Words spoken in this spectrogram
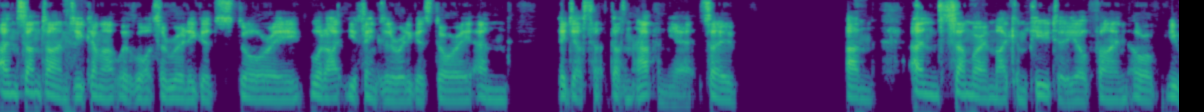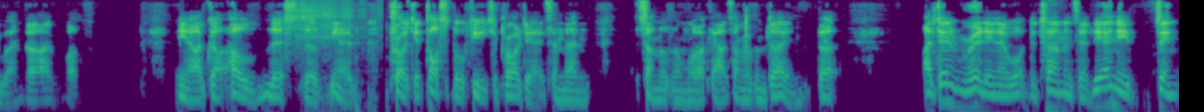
And sometimes you come up with what's a really good story, what I, you think is a really good story, and it just doesn't happen yet. So um, and somewhere in my computer, you'll find, or you won't, but I, well, you know, I've got a whole list of you know project possible future projects, and then some of them work out, some of them don't. But I don't really know what determines it. The only thing,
